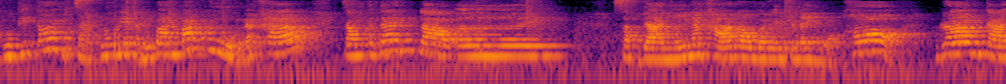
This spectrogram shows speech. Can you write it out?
ครูพี่ก้อยจากโรงเรียนอนุบาลบ้านคุณหนูนะคะจำกันได้หรือเปล่าเอ่ยสัปดาห์นี้นะคะเรามาเรียนกันในหัวข้อ ร่างกาย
